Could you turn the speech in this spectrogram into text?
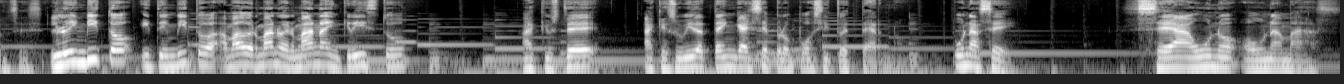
Entonces, lo invito y te invito, amado hermano, hermana en Cristo, a que usted a que su vida tenga ese propósito eterno. Una C, sea uno o una más.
